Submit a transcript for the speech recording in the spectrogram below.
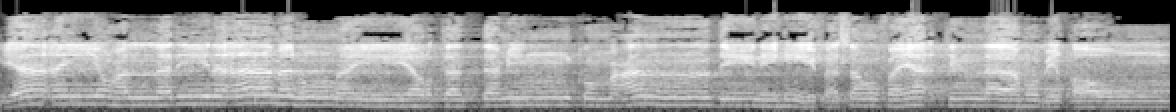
يا أيها الذين آمنوا من يرتد منكم عن دينه فسوف يأتي الله بقوم.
